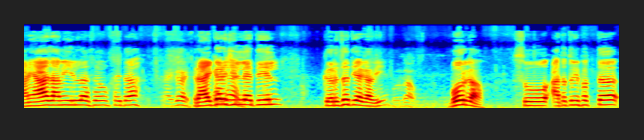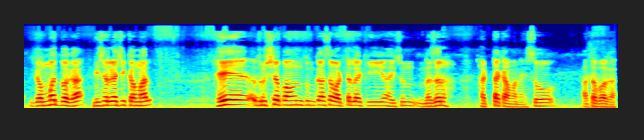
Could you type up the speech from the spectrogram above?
आणि आज आम्ही इल्लो असो रायगड. रायगड जिल्ह्यातील कर्जत या गावी. बोरगाव. बोरगाव. सो आता तुम्ही फक्त गंमत बघा निसर्गाची कमाल. हे दृश्य पाहून तुमका असं वाटलं की हैसून नजर हट्टा कामा नाही. सो आता बघा.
